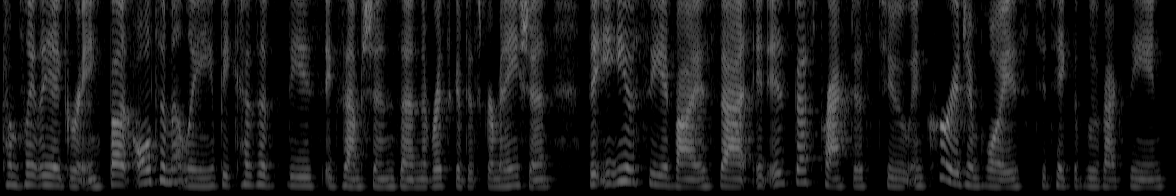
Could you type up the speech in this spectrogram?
Completely agree. But ultimately, because of these exemptions and the risk of discrimination, the EEOC advised that it is best practice to encourage employees to take the flu vaccine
